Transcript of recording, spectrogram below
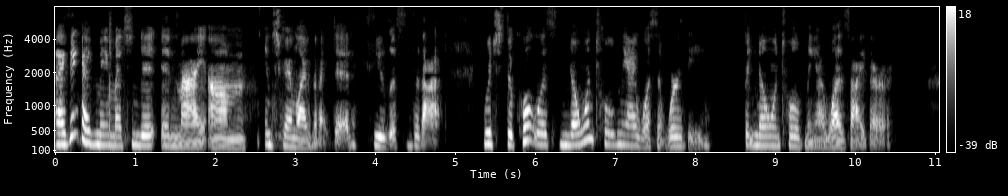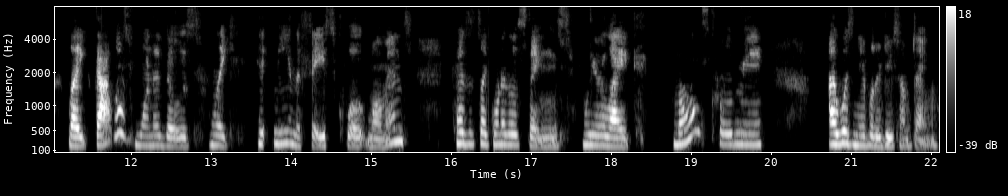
And I think I may have mentioned it in my um, Instagram live that I did, if you listened to that, which the quote was, No one told me I wasn't worthy, but no one told me I was either. Like, that was one of those, like, hit me in the face quote moments, because it's like one of those things where you're like, No one's told me I wasn't able to do something,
